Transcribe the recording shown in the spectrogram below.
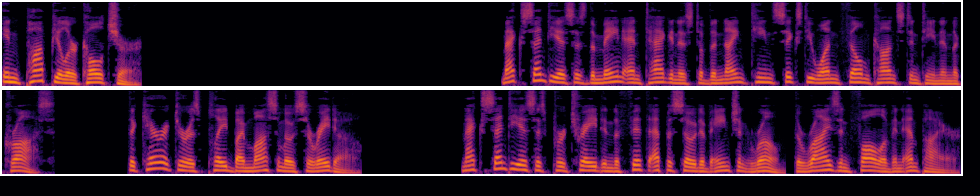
In popular culture Maxentius is the main antagonist of the 1961 film Constantine and the Cross. The character is played by Massimo Serato. Maxentius is portrayed in the fifth episode of Ancient Rome, The Rise and Fall of an Empire.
